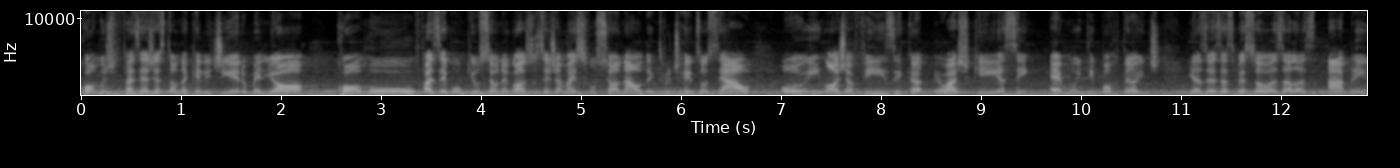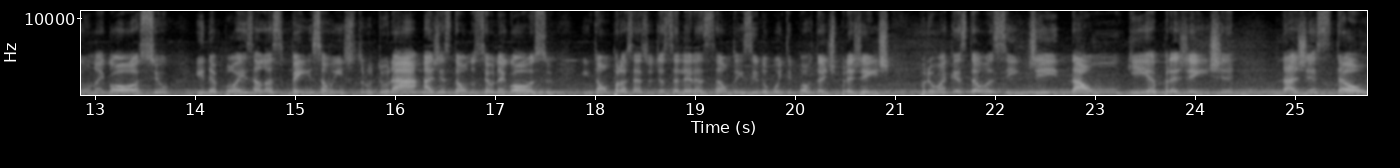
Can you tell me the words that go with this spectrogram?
como fazer a gestão daquele dinheiro melhor, como fazer com que o seu negócio seja mais funcional dentro de rede social ou em loja física. Eu acho que assim é muito importante. E às vezes as pessoas elas abrem um negócio e depois elas pensam em estruturar a gestão do seu negócio. Então o processo de aceleração tem sido muito importante para gente por uma questão assim de dar um guia para gente na gestão.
